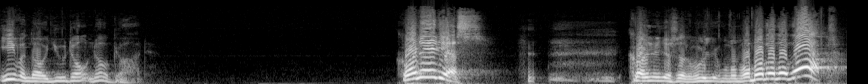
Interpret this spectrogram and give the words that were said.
even though you don't know God. Cornelius. Cornelius said, What?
